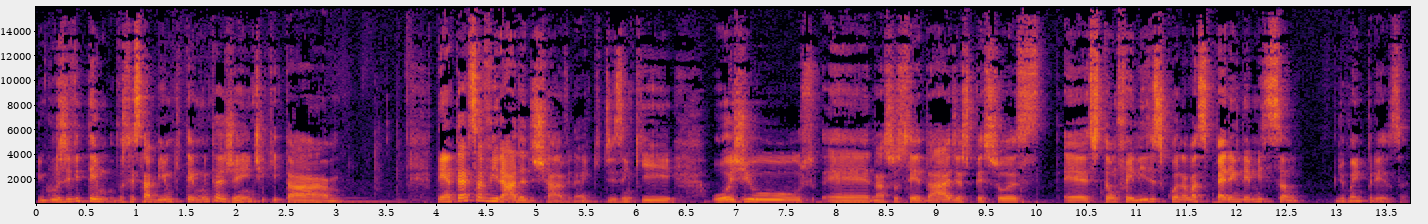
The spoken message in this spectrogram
Inclusive, tem, vocês sabiam que tem muita gente que tá. Tem até essa virada de chave, né? Que dizem que hoje os, é, na sociedade as pessoas é, estão felizes quando elas pedem demissão de uma empresa.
